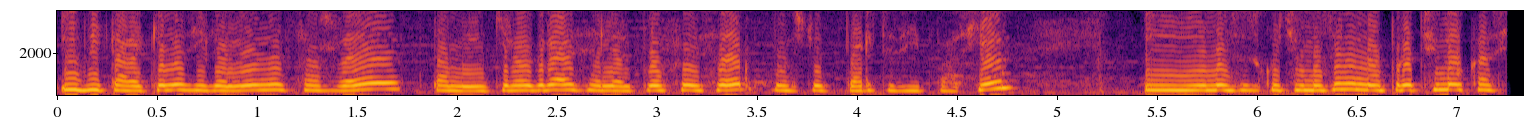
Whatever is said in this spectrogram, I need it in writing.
invitar a que nos sigan en nuestras redes. También quiero agradecerle al profesor por su participación y nos escuchamos en una próxima ocasión.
